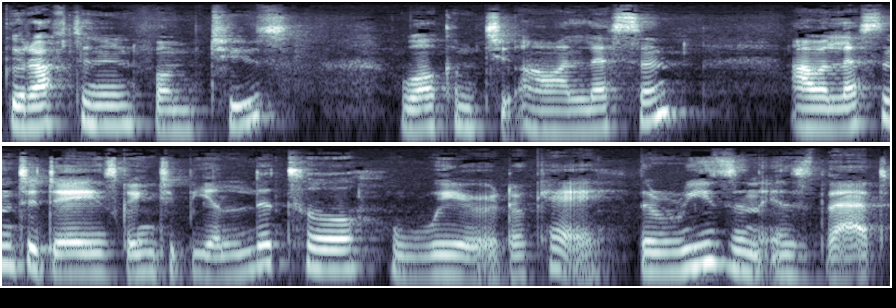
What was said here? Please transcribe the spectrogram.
Good afternoon, Form 2s. Welcome to our lesson. Our lesson today is going to be a little weird, okay? The reason is that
